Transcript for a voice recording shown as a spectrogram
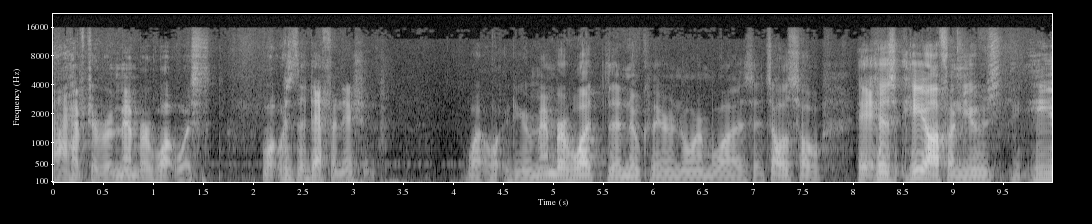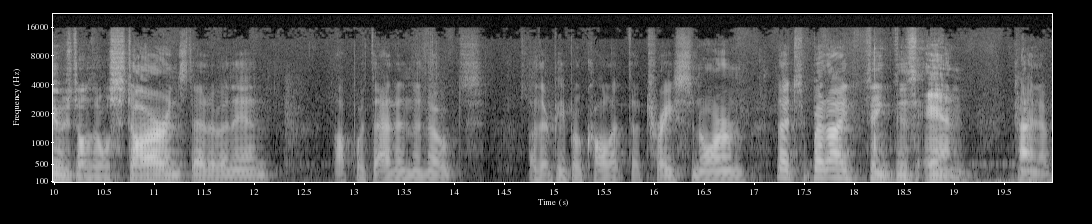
I have to remember what was, what was the definition. What, what, do you remember what the nuclear norm was? It's also, his, he often used, he used a little star instead of an N. I'll put that in the notes. Other people call it the trace norm. That's, but I think this N kind of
